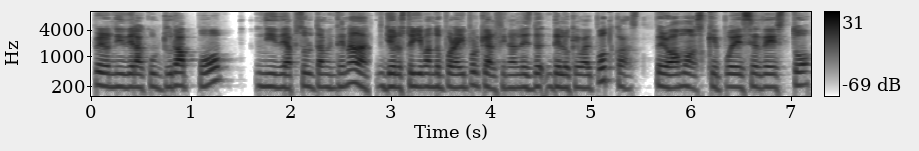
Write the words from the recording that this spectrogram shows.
pero ni de la cultura pop, ni de absolutamente nada. Yo lo estoy llevando por ahí porque al final es de, lo que va el podcast. Pero vamos, que puede ser de esto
